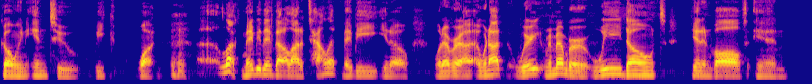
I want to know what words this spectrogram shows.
going into week one. Mhm. Uh, look, maybe they've got a lot of talent. Maybe, you know, whatever. Uh, we're not, we remember, we don't get involved in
